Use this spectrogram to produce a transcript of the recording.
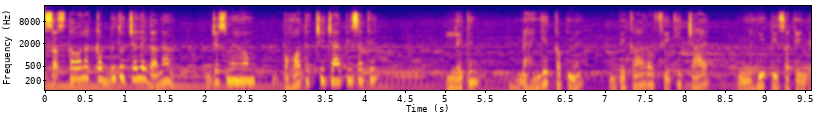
सस्ता वाला कप भी तो चलेगा ना, जिसमें हम बहुत अच्छी चाय पी सके। लेकिन महँगे कप में बेकार और फीकी चाय नहीं पी सकेंगे।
